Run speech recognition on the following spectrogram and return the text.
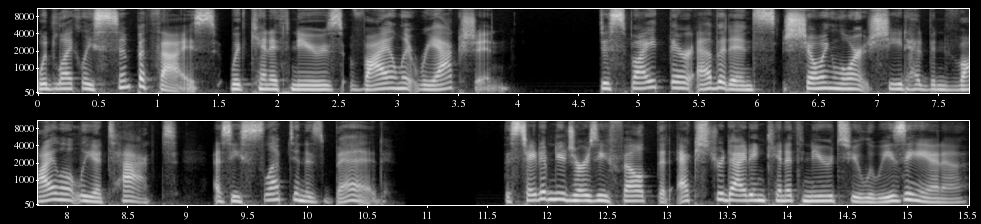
would likely sympathize with Kenneth New's violent reaction, despite their evidence showing Lawrence Sheed had been violently attacked as he slept in his bed. The state of New Jersey felt that extraditing Kenneth New to Louisiana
